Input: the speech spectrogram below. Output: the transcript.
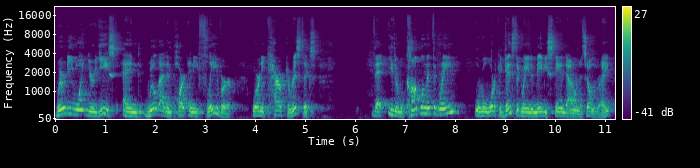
Where do you want your yeast, and will that impart any flavor or any characteristics that either will complement the grain or will work against the grain and maybe stand out on its own? Right?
